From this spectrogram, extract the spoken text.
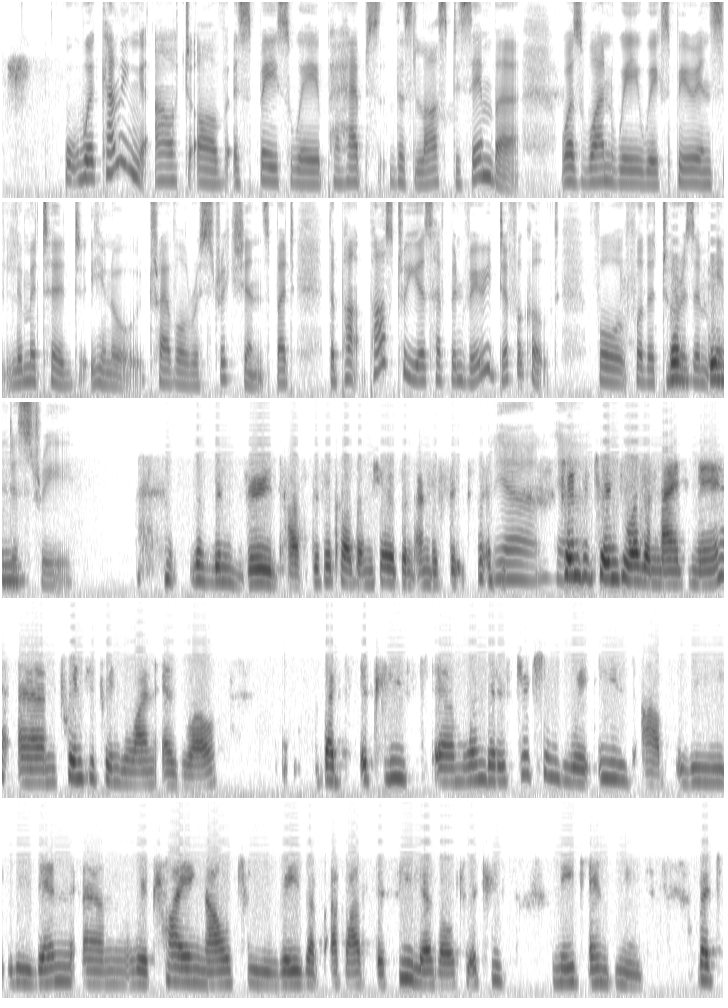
We're coming out of a space where perhaps this last December was one where we experienced limited, you know, travel restrictions. But the pa- past two years have been very difficult for, for the tourism been, industry. They've been very tough, difficult. I'm sure it's an understatement. Yeah, yeah. 2020 was a nightmare, um, 2021 as well. But at least um, when the restrictions were eased up, we we then um, were trying now to raise up above the sea level to at least make ends meet. But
